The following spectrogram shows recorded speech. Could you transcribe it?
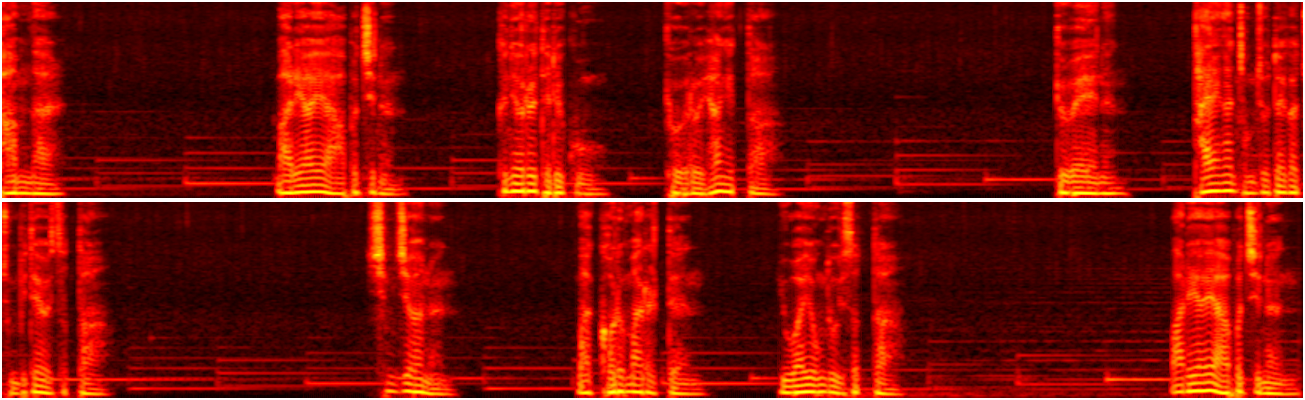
다음날, 마리아의 아버지는 그녀를 데리고 교회로 향했다. 교회에는 다양한 정조대가 준비되어 있었다. 심지어는 막 걸음마를 땐 유아용도 있었다. 마리아의 아버지는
